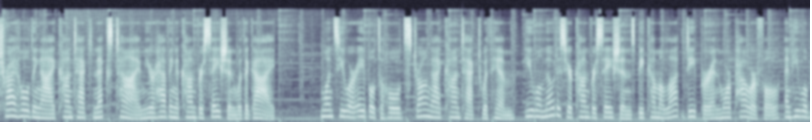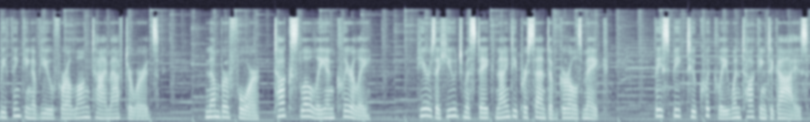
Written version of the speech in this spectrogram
Try holding eye contact next time you're having a conversation with a guy. Once you are able to hold strong eye contact with him, you will notice your conversations become a lot deeper and more powerful, and he will be thinking of you for a long time afterwards. Number 4. Talk slowly and clearly. Here's a huge mistake 90% of girls make. They speak too quickly when talking to guys.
